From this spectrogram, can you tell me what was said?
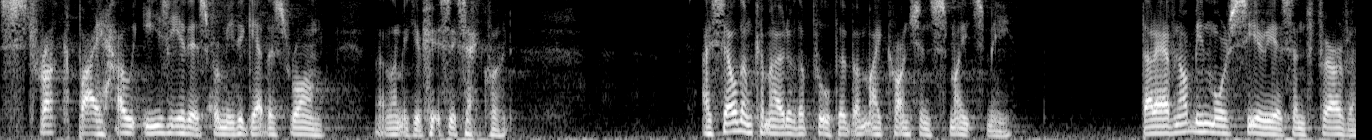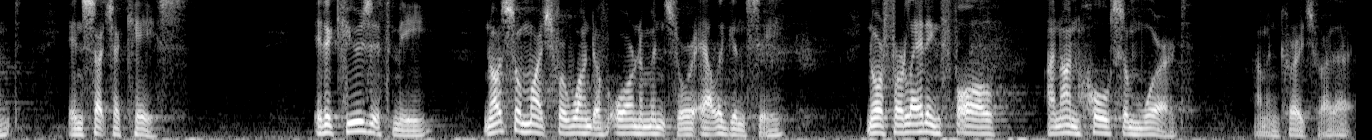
struck by how easy it is for me to get this wrong. Now, let me give you his exact quote. I seldom come out of the pulpit, but my conscience smites me that I have not been more serious and fervent in such a case. It accuseth me not so much for want of ornaments or elegancy, nor for letting fall an unwholesome word. I'm encouraged by that.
